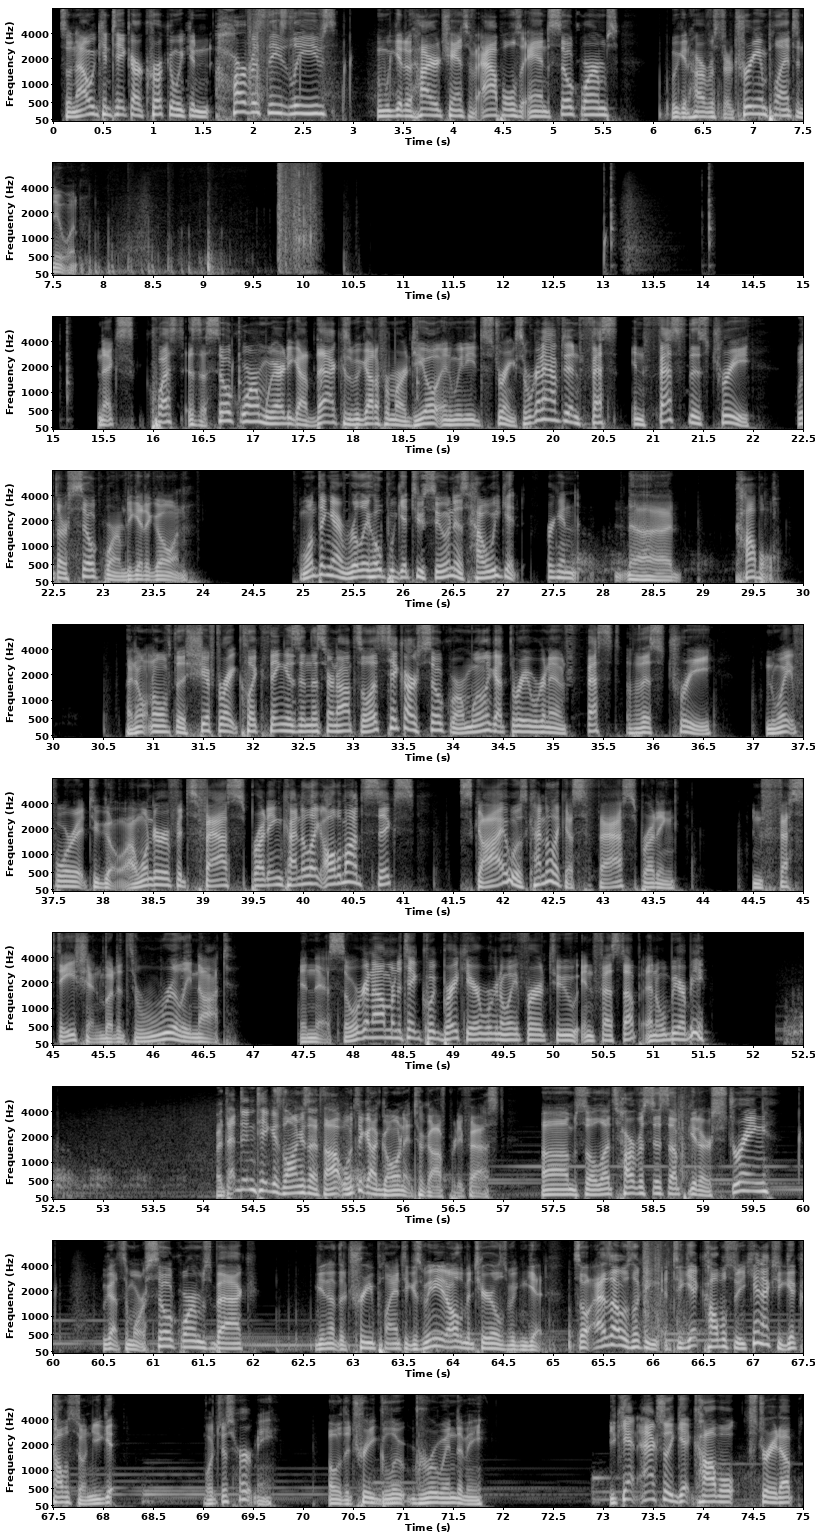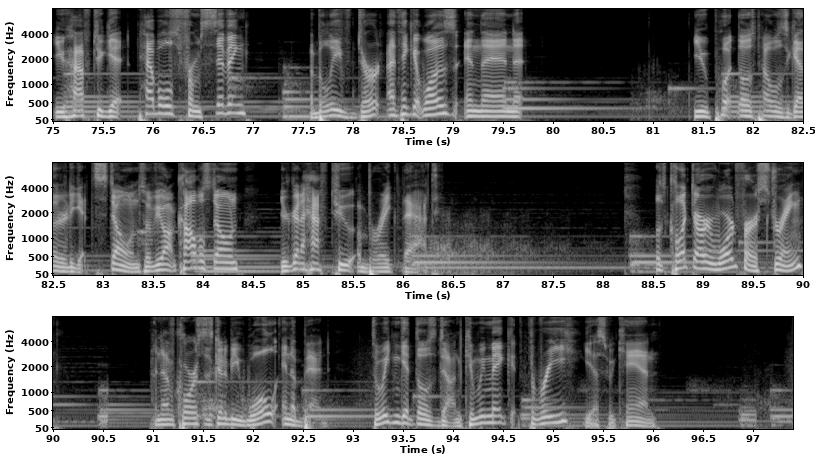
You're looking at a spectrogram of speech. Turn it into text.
So now we can take our crook and we can harvest these leaves and we get a higher chance of apples and silkworms. We can harvest our tree and plant a new one. Next quest is a silkworm. We already got that because we got it from our deal, and we need string. So we're going to have to infest, infest this tree with our silkworm to get it going. One thing I really hope we get to soon is how we get friggin' uh, cobble. I don't know if the shift right click thing is in this or not. So let's take our silkworm. We only got three. We're going to infest this tree and wait for it to go. I wonder if it's fast spreading, kind of like All the Mod 6. Sky was kind of like a fast spreading infestation, but it's really not in this. So we're gonna I'm gonna take a quick break here. We're gonna wait for it to infest up, and it will BRB. But that didn't take as long as I thought. Once it got going, it took off pretty fast. Um, so let's harvest this up, get our string. We got some more silkworms back. Get another tree planted because we need all the materials we can get. So as I was looking to get cobblestone, you can't actually get cobblestone. You get what just hurt me? Oh, the tree grew into me. You can't actually get cobble straight up. You have to get pebbles from sieving. I believe dirt, I think it was. And then you put those pebbles together to get stone. So if you want cobblestone, you're going to have to break that. Let's collect our reward for our string. And of course, it's going to be wool and a bed. So we can get those done. Can we make three? Yes, we can.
